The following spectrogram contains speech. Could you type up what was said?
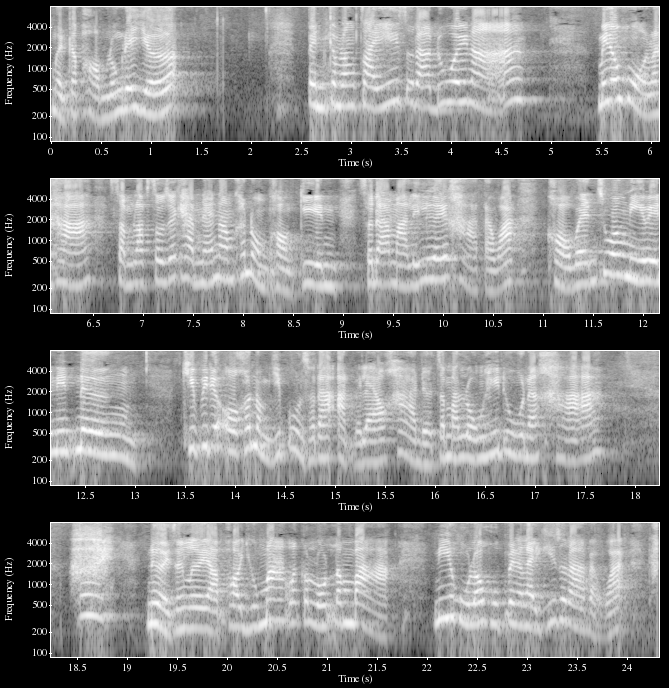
เหมือนกับผอมลงได้เยอะ เป็นกำลังใจให้โซดาด้วยนะ ไม่ต้องห่วงนะคะสำหรับ Socialcam แนะนำขนมของกินโซดามาเรื่อยๆค่ะ แต่ว่าขอเว้นช่วงนี้ไว้นิดนึงคลิปวิดีโอขนมญี่ปุ่นโซดาอัดไว้แล้วค่ะ เดี๋ยวจะมาลงให้ดูนะคะ เฮ้ยเหนื่อยจังเลยอะพออายุมากแล้วก็ลดลำบาก นี่ฮูลาฮูปเป็นอะไรที่สดาแบบว่าท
